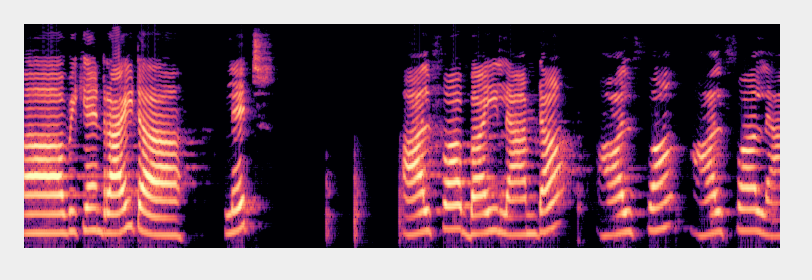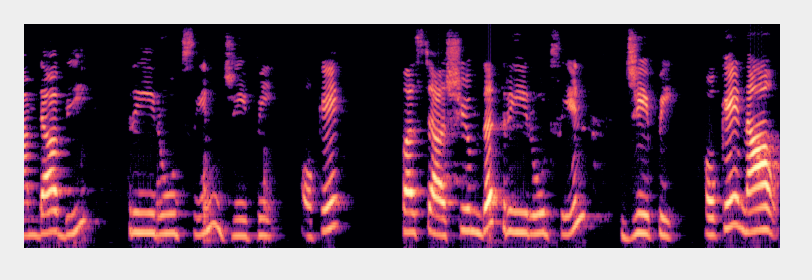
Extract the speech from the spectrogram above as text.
uh, we can write, uh, let alpha by lambda alpha, alpha, lambda be three roots in GP. Okay. First assume the three roots in GP. Okay. Now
